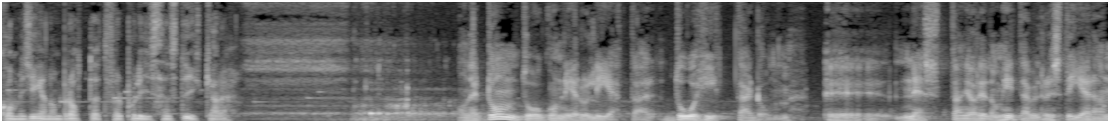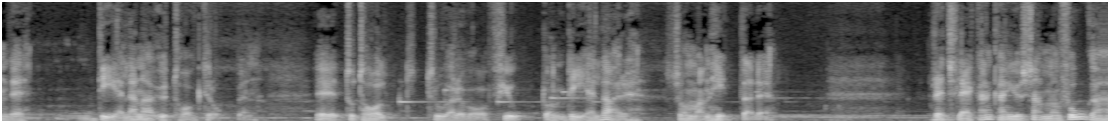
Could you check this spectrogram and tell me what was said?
kommer genombrottet för polisens dykare. Och när de då går ner och letar, då hittar de eh, nästan, ja de hittar väl resterande delarna utav kroppen. Eh, totalt tror jag det var 14 delar som man hittade. Rättsläkaren kan ju sammanfoga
